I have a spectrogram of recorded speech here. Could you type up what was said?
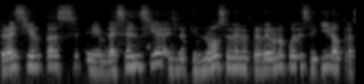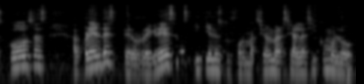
pero hay ciertas, eh, la esencia es la que no se debe perder. Uno puede seguir a otras cosas, aprendes, pero regresas y tienes tu formación marcial, así como lo,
